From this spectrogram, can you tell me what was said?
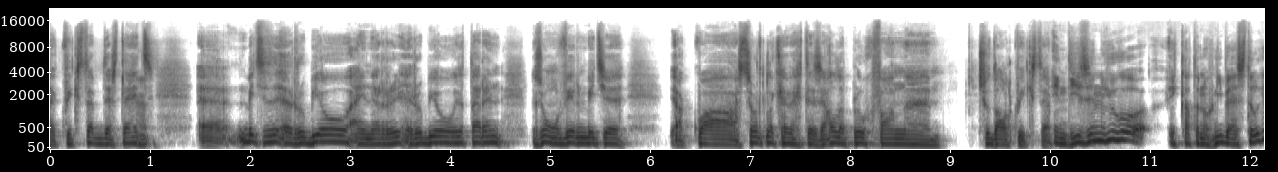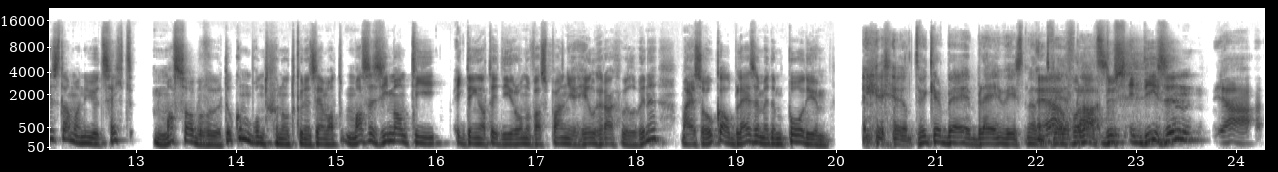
eh Quickstep destijds. Een beetje Rubio. En Ru- Rubio zit daarin. Dus ongeveer een beetje ja, qua soortelijk gewicht dezelfde ploeg van Soudal Quickstep. In die zin, Hugo, ik had er nog niet bij stilgestaan, maar nu je het zegt, Mas zou bijvoorbeeld ook een bondgenoot kunnen zijn. Want Mas is iemand die, ik denk dat hij die ronde van Spanje heel graag wil winnen, maar hij zou ook al blij zijn met een podium. twee keer bij, blij geweest met een Ja, tweede voilà. plaats. Dus in die zin, ja,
